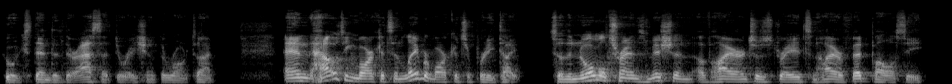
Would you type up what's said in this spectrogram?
who extended their asset duration at the wrong time. And housing markets and labor markets are pretty tight. So the normal transmission of higher interest rates and higher Fed policy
